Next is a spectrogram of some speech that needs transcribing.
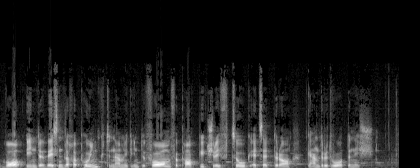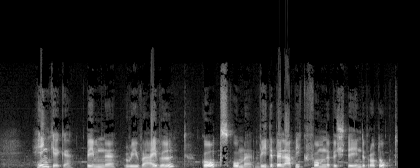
wo in den wesentlichen Punkten, nämlich in der Form, Verpackung, Schriftzug etc. geändert worden ist. Hingegen bei einem Revival geht es um eine Wiederbelebung von einem bestehenden Produkt,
